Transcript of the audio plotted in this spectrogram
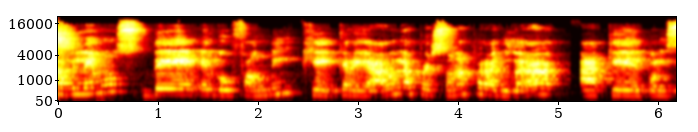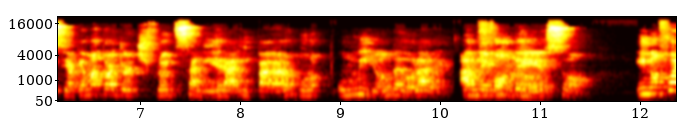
Hablemos de el GoFundMe que crearon las personas para ayudar a a que el policía que mató a George Floyd saliera y pagaron uno, un millón de dólares. Hablemos de eso. Y no fue,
